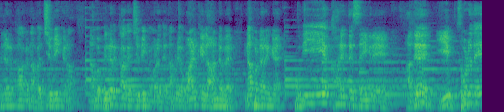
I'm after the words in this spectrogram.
பிறருக்காக நம்ம ஜெபிக்கணும். நம்ம பிறருக்காக ஜெபிக்கும் பொழுது நம்முடைய வாழ்க்கையில ஆண்டவர் என்ன பண்றாருங்க? புதிய காரியத்தை செய்கிறேன். அது இப்பொழுதே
